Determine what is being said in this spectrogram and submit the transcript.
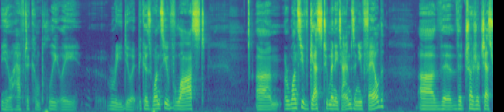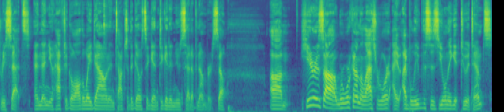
you know, have to completely redo it. Because once you've lost, um, or once you've guessed too many times and you failed, uh, the the treasure chest resets, and then you have to go all the way down and talk to the ghosts again to get a new set of numbers. So, um, here is uh, we're working on the last reward. I, I believe this is you only get two attempts,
